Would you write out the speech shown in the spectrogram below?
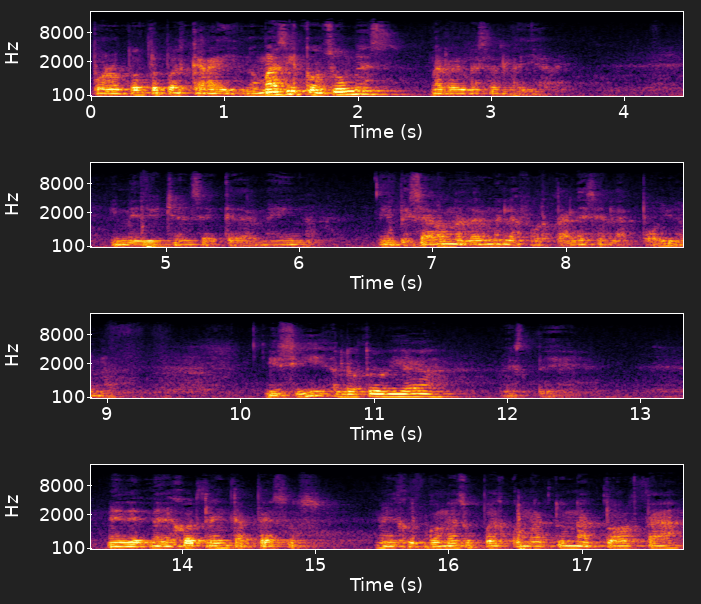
por lo pronto puedes quedar ahí. Nomás si consumes, me regresas la llave. Y me dio chance de quedarme ahí. Y empezaron a darme la fortaleza, el apoyo, ¿no? Y sí, al otro día, este, me, me dejó 30 pesos. Me dijo, con eso puedes comerte una torta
